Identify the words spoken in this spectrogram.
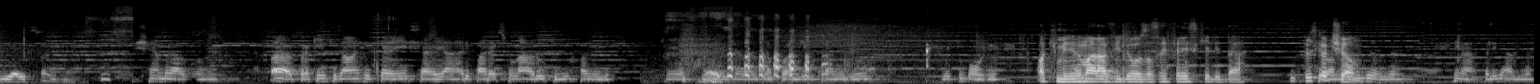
e é isso aí, né? Bichinha brava, né? Ah, pra quem quiser uma referência aí, a Ari parece o Naruto, viu, família? É já, já pode entrar no jogo. Muito bom, viu? Ó que menino maravilhoso, as referências que ele dá. Por isso que eu te amo. Deus, né? Ah, tá ligado, né?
